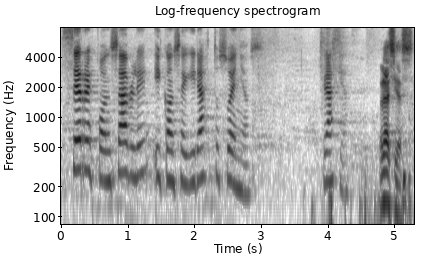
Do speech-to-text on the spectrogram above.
sé responsable y conseguirás tus sueños. Gracias. Gracias.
